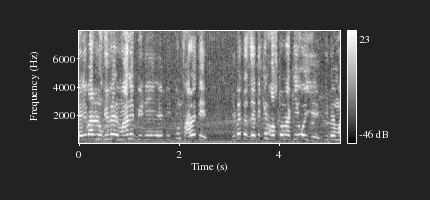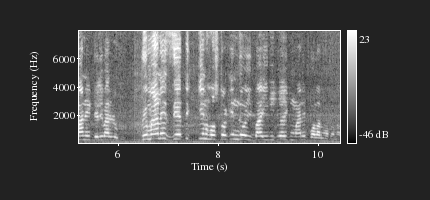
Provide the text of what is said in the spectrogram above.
ডেলিভারি লুকিবের মানে বিডি এই বিটকুন ছাড়াইতে ইবে তো যেতিকিন হস্ত নাকি ওই যে ইবে মানে ডেলিভারি লুকি। মানে যেতিকিন হস্ত কিন যে ওই বা মানে বলার মতো না।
